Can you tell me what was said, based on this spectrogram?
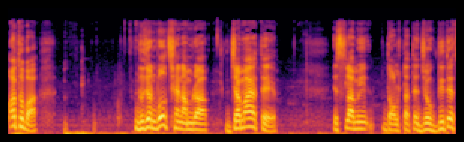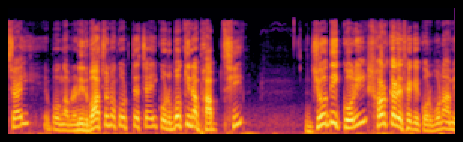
অথবা দুজন বলছেন, আমরা জামায়াতে ইসলামী দলটাতে যোগ দিতে চাই এবং আমরা নির্বাচনও করতে চাই, করব কি না ভাবছি যদি করি, সরকারে থেকে করব না, আমি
